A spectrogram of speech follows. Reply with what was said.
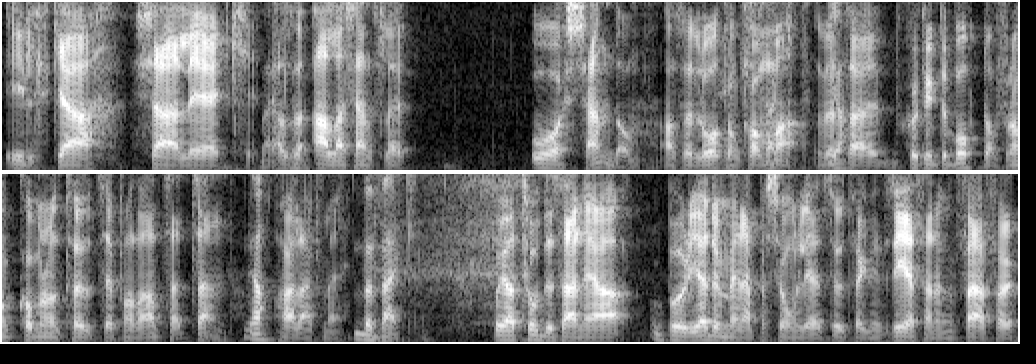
ilska, kärlek, Verkligen. alltså alla känslor. Och känn dem, alltså låt Exakt. dem komma. Du vet, ja. så här, skjut inte bort dem för de kommer att ta ut sig på något annat sätt sen. Ja. Har jag lärt mig. Men verkligen. Och jag trodde så här när jag började med den här personlighetsutvecklingsresan ungefär för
